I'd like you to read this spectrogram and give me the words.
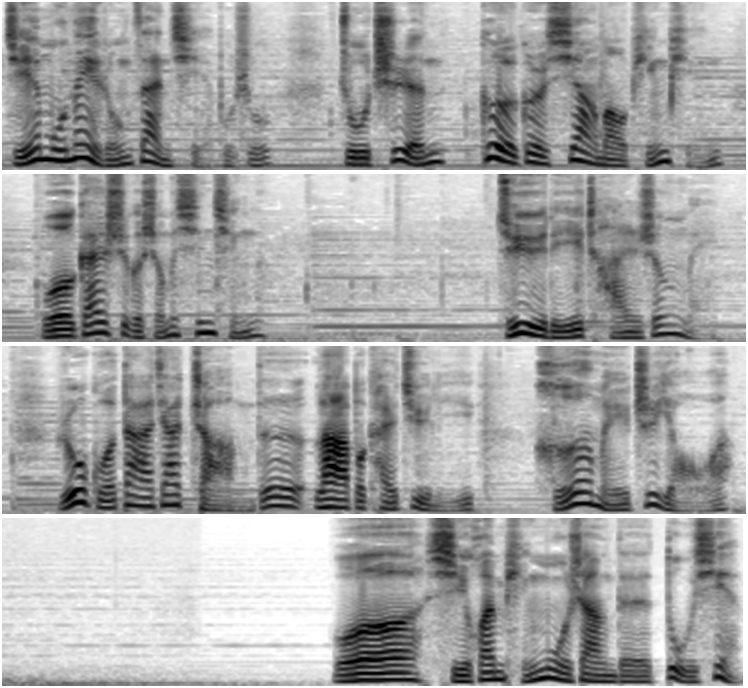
节目内容暂且不说，主持人。”个个相貌平平，我该是个什么心情呢？距离产生美，如果大家长得拉不开距离，何美之有啊？我喜欢屏幕上的杜宪、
